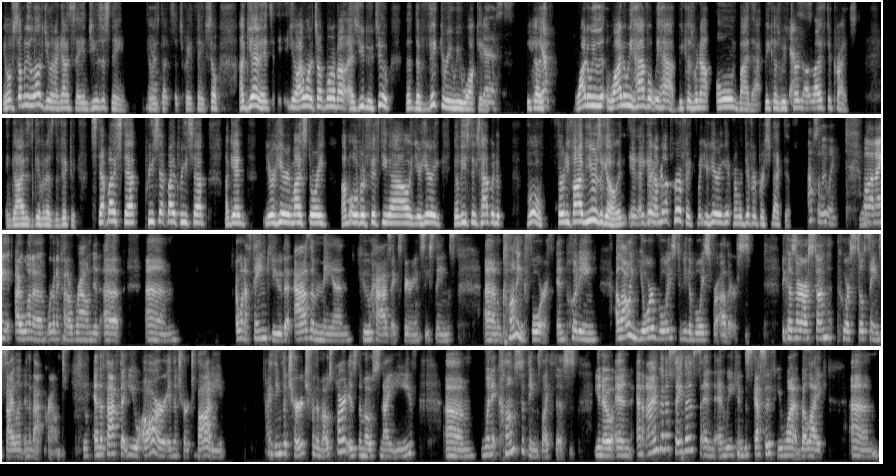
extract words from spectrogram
you know, if somebody loved you, and I got to say, in Jesus' name, you know, yeah. he's done such great things. So again, it's, you know, I want to talk more about, as you do too, the, the victory we walk in. Yes. Because yeah. Why do we why do we have what we have? Because we're not owned by that, because we've yes. turned our life to Christ. And God has given us the victory. Step by step, precept by precept. Again, you're hearing my story. I'm over 50 now, and you're hearing, you know, these things happen, whoa, 35 years ago. And, and again. I'm not perfect, but you're hearing it from a different perspective. Absolutely. Yeah. Well, and I, I want to, we're going to kind of round it up. Um, I want to thank you that as a man who has experienced these things, um, coming forth and putting, allowing your voice to be the voice for others because there are some who are still staying silent in the background. Sure. And the fact that you are in the church body, I think the church, for the most part, is the most naive um, when it comes to things like this. You know, and and I'm gonna say this, and and we can discuss it if you want, but like, um,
